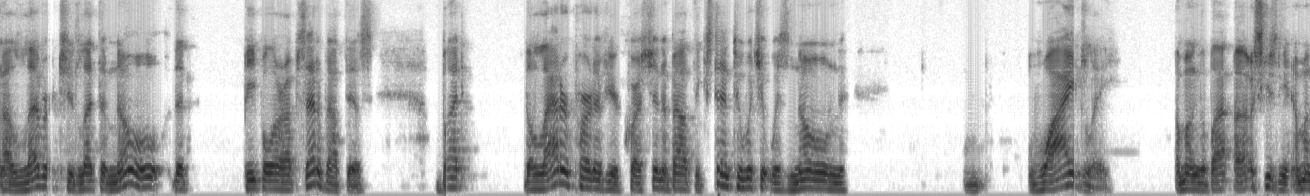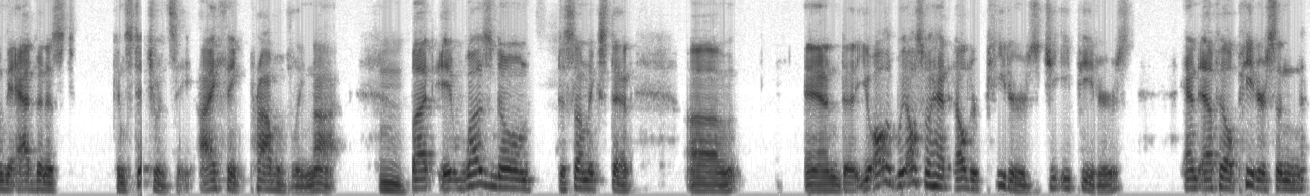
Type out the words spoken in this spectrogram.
a lever to let them know that people are upset about this. But the latter part of your question about the extent to which it was known widely among the black, uh, excuse me, among the Adventist constituency, I think probably not. Mm. But it was known to some extent. Um, and uh, you all, we also had Elder Peters, G.E. Peters, and F.L. Peterson,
